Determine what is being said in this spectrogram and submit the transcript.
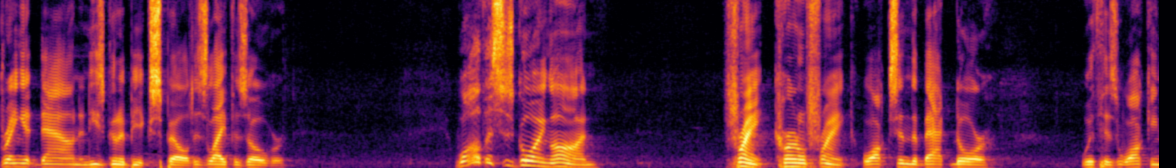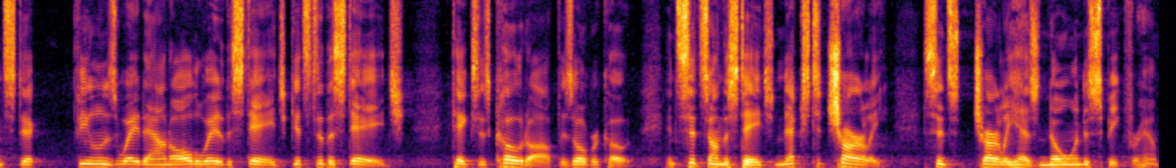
bring it down and he's going to be expelled. His life is over. While this is going on, Frank, Colonel Frank, walks in the back door with his walking stick, feeling his way down all the way to the stage, gets to the stage, takes his coat off, his overcoat, and sits on the stage next to Charlie, since Charlie has no one to speak for him.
